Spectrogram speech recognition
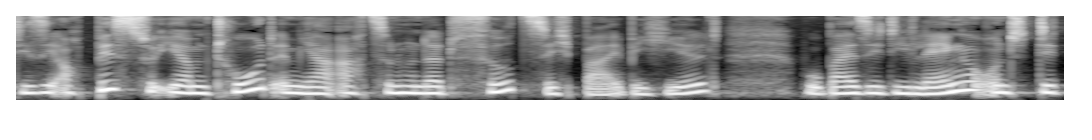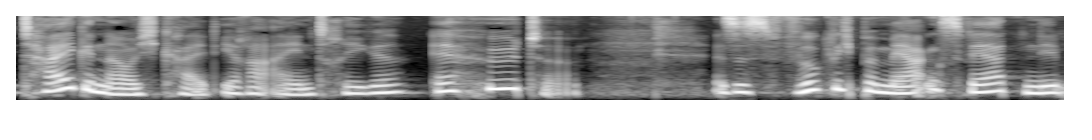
die sie auch bis zu ihrem Tod im Jahr 1840 beibehielt, wobei sie die Länge und Detailgenauigkeit ihrer Einträge erhöhte. Es ist wirklich bemerkenswert, ne,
